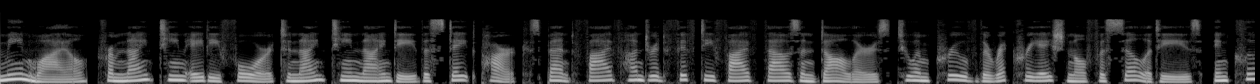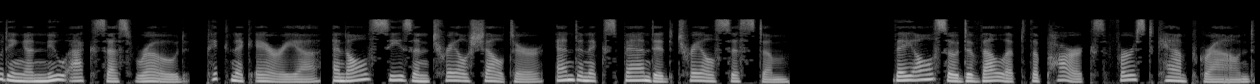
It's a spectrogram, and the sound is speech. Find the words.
Meanwhile, from 1984 to 1990 the state park spent $555,000 to improve the recreational facilities, including a new access road, picnic area, an all-season trail shelter, and an expanded trail system. They also developed the park's first campground,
